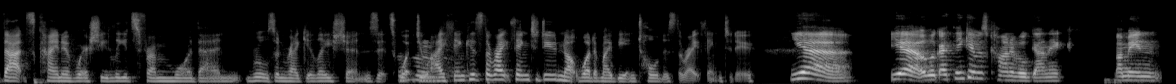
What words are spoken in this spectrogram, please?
that's kind of where she leads from more than rules and regulations. It's what mm-hmm. do i think is the right thing to do not what am i being told is the right thing to do. Yeah. Yeah. Look i think it was kind of organic. I mean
